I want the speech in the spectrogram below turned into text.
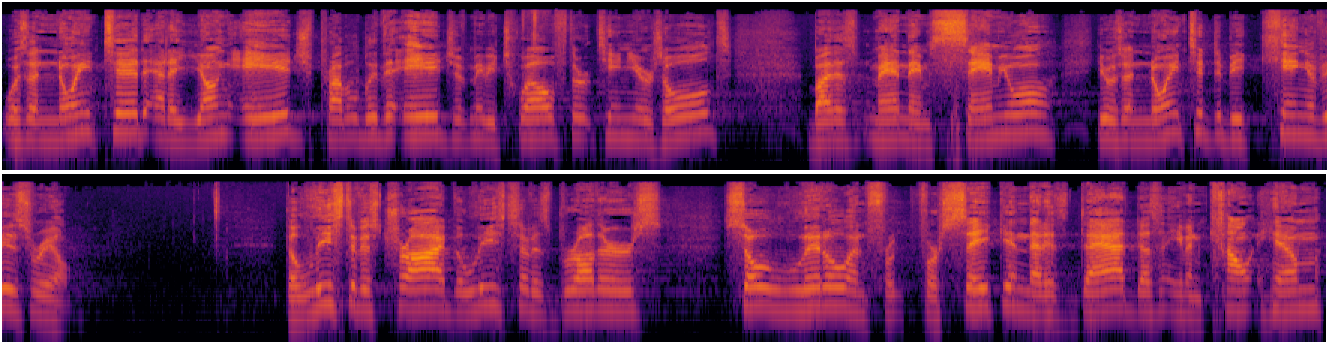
was anointed at a young age, probably the age of maybe 12, 13 years old, by this man named Samuel. He was anointed to be king of Israel. The least of his tribe, the least of his brothers, so little and for, forsaken that his dad doesn't even count him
